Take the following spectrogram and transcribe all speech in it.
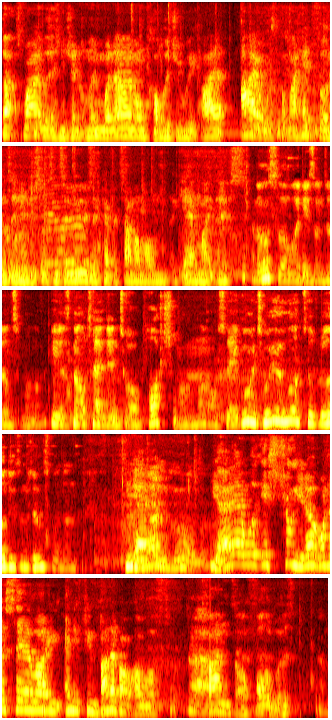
That's why, ladies and gentlemen, when I'm on Call of Duty, I I always put my headphones in and just listen to music every time I'm on a game like this. And also, ladies and gentlemen, he has now turned into a posh man now, so you're going to hear lots of ladies and gentlemen. And Yeah. And, Yeah, well, it's true. You don't want to say like anything bad about our f- fans or followers. I'm,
